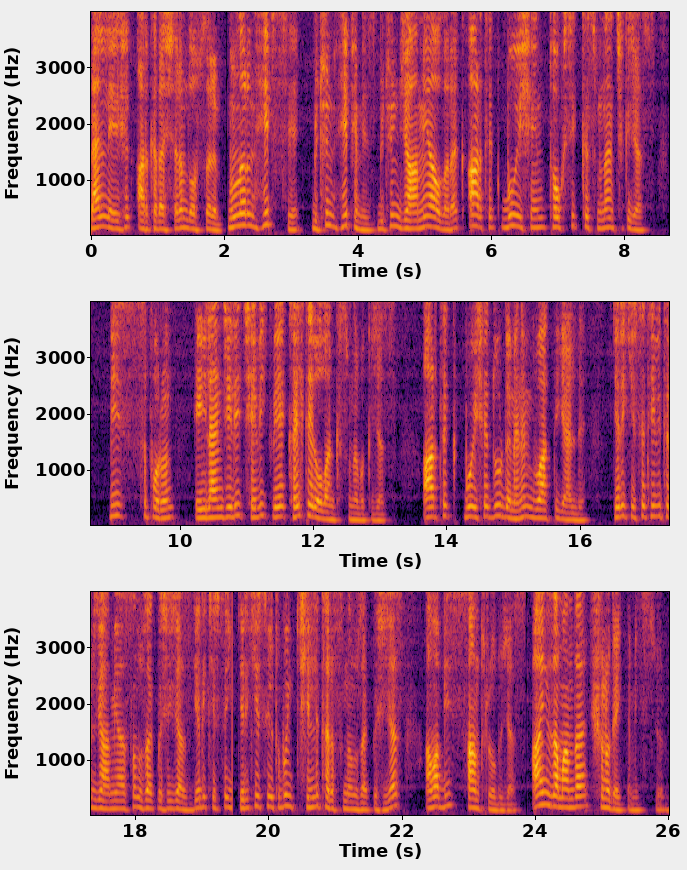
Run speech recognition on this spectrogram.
benle eşit arkadaşlarım, dostlarım. Bunların hepsi, bütün hepimiz, bütün camia olarak artık bu işin toksik kısmından çıkacağız. Biz sporun eğlenceli, çevik ve kaliteli olan kısmına bakacağız. Artık bu işe dur demenin bir vakti geldi. Gerekirse Twitter camiasından uzaklaşacağız. Gerekirse gerekirse YouTube'un kirli tarafından uzaklaşacağız. Ama biz santro olacağız. Aynı zamanda şunu da eklemek istiyorum.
